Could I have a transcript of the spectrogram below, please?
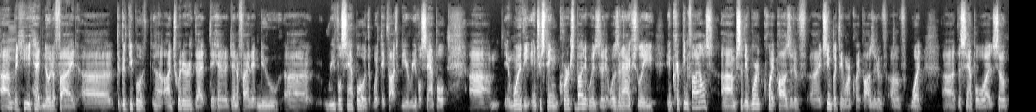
mm. but he had notified uh, the good people uh, on Twitter that they had identified a new Revil sample, or what they thought to be a Revil sample. Um, and one of the interesting quirks about it was that it wasn't actually encrypting files. Um, so they weren't quite positive. Uh, it seemed like they weren't quite positive of what uh, the sample was. So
